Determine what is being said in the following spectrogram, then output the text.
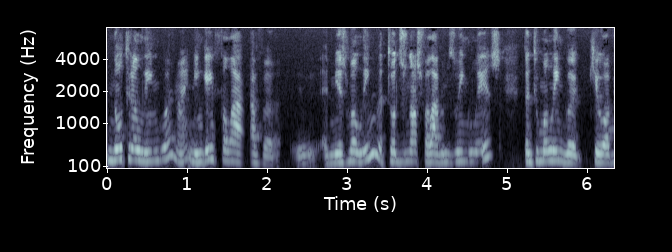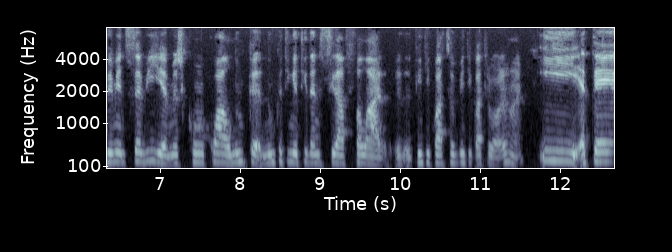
noutra língua, não é? Ninguém falava a mesma língua, todos nós falávamos o inglês, portanto, uma língua que eu obviamente sabia, mas com a qual nunca, nunca tinha tido a necessidade de falar 24 eh, sobre 24 horas, não é? E até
